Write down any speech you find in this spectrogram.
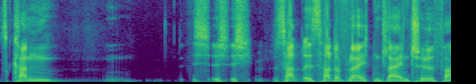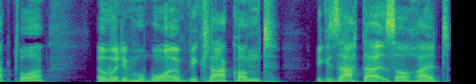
es kann, ich, ich, ich, es, hat, es hatte vielleicht einen kleinen Chill-Faktor, wenn man mit dem Humor irgendwie klarkommt. Wie gesagt, da ist auch halt,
